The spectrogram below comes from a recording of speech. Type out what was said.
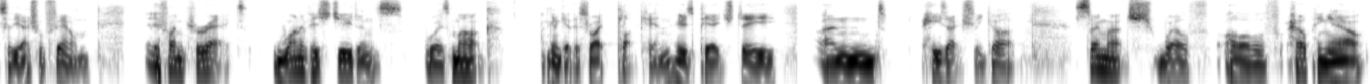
to the actual film. If I'm correct, one of his students was Mark, I'm going to get this right, Plotkin, who's PhD, and he's actually got so much wealth of helping out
